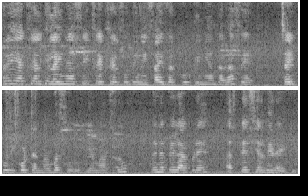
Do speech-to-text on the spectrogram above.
થ્રી એક્સેલથી લઈને સિક્સ એક્સેલ સુધીની સાઇઝ જ કુર્તીની અંદર હશે. જયપુરી કોટનમાં બસો રૂપિયામાં આપશું. તો એના પહેલાં આપણે આ સ્પેશિયલ વેરાયટી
